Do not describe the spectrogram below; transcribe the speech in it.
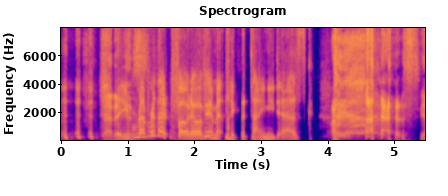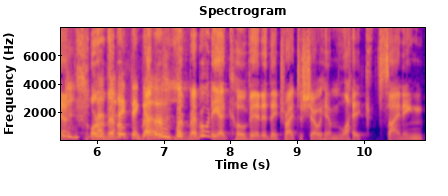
That So you remember that photo of him at like the tiny desk? Yes. Yeah. Or remember, I think remember, remember when he had COVID and they tried to show him like signing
